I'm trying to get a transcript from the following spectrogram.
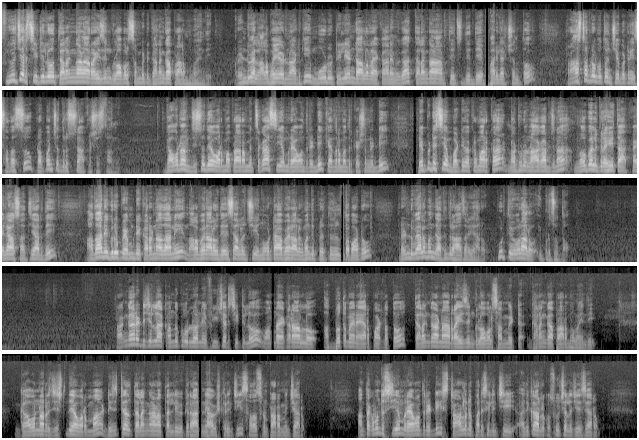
Future సిటీలో Telangana rising global summit ఘనంగా ప్రారంభమైంది. రెండు వేల నలభై ఏడు నాటికి మూడు ట్రిలియన్ డాలర్ల ఎకానమీగా తెలంగాణ తీర్చిదిద్దే భారీ లక్ష్యంతో రాష్ట్ర ప్రభుత్వం చేపట్టిన ఈ సదస్సు ప్రపంచ దృష్టిని ఆకర్షిస్తోంది. గవర్నర్ జిష్ణుదేవ్ వర్మ ప్రారంభించగా సీఎం రేవంత్ రెడ్డి కేంద్ర మంత్రి కిషన్ రెడ్డి డిప్యూటీ సీఎం బట్టి విక్రమార్క నటుడు నాగార్జున నోబెల్ గ్రహీత కైలాస్ అత్యార్థి అదాని గ్రూప్ ఎండి కరణ్ అదాని నలభై నాలుగు దేశాల నుంచి నూట యాభై నాలుగు మంది ప్రతినిధులతో పాటు రెండు వేల మంది అతిథులు హాజరయ్యారు. పూర్తి వివరాలు ఇప్పుడు చూద్దాం. రంగారెడ్డి జిల్లా కందుకూరులోని ఫ్యూచర్ సిటీలో వంద ఎకరాల్లో అద్భుతమైన ఏర్పాట్లతో తెలంగాణ రైజింగ్ గ్లోబల్ సమ్మిట్ ఘనంగా ప్రారంభమైంది. గవర్నర్ జిష్ణుదేవ్ వర్మ డిజిటల్ తెలంగాణ తల్లి విగ్రహాన్ని ఆవిష్కరించి సదస్సును ప్రారంభించారు. అంతకుముందు సీఎం రేవంత్ రెడ్డి స్టాళ్ళను పరిశీలించి అధికారులకు సూచనలు చేశారు.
